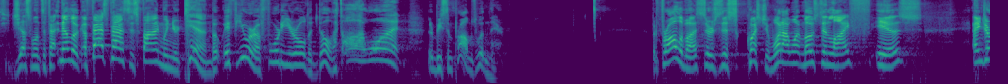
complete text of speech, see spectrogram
She just wants a fast. Now look, a fast pass is fine when you're 10, but if you were a 40 year old adult, that's all I want. There'd be some problems, wouldn't there? But for all of us, there's this question: what I want most in life is, and your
